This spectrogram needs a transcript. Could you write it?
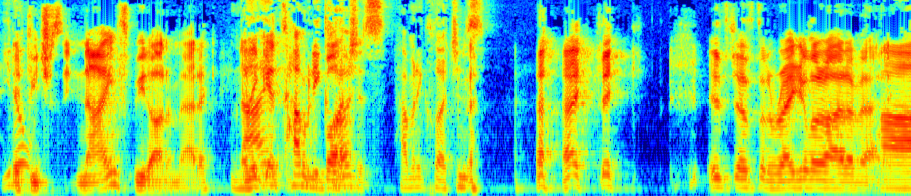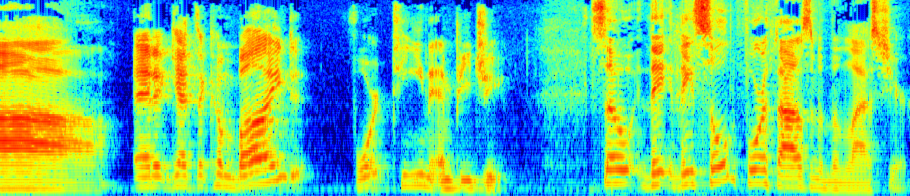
You know- it features a nine speed automatic. Nine, gets how many combined- clutches? How many clutches? I think it's just a regular automatic. Ah. and it gets a combined 14 mpg. so they they sold 4,000 of them last year.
